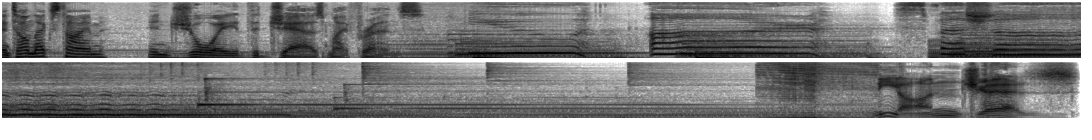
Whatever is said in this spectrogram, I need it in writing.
Until next time, enjoy the jazz, my friends. Special. Neon Jazz.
